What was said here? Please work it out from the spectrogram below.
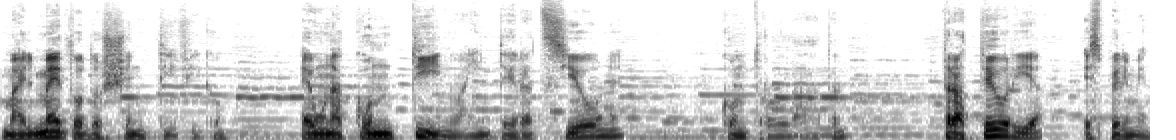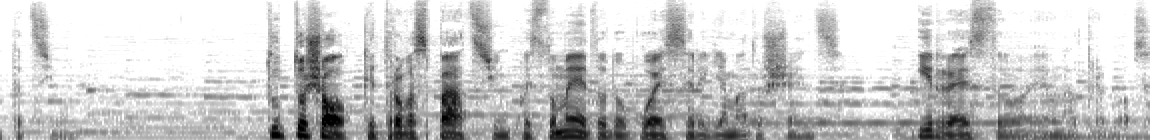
Ma il metodo scientifico è una continua interazione controllata tra teoria e sperimentazione. Tutto ciò che trova spazio in questo metodo può essere chiamato scienza. Il resto è un'altra cosa.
